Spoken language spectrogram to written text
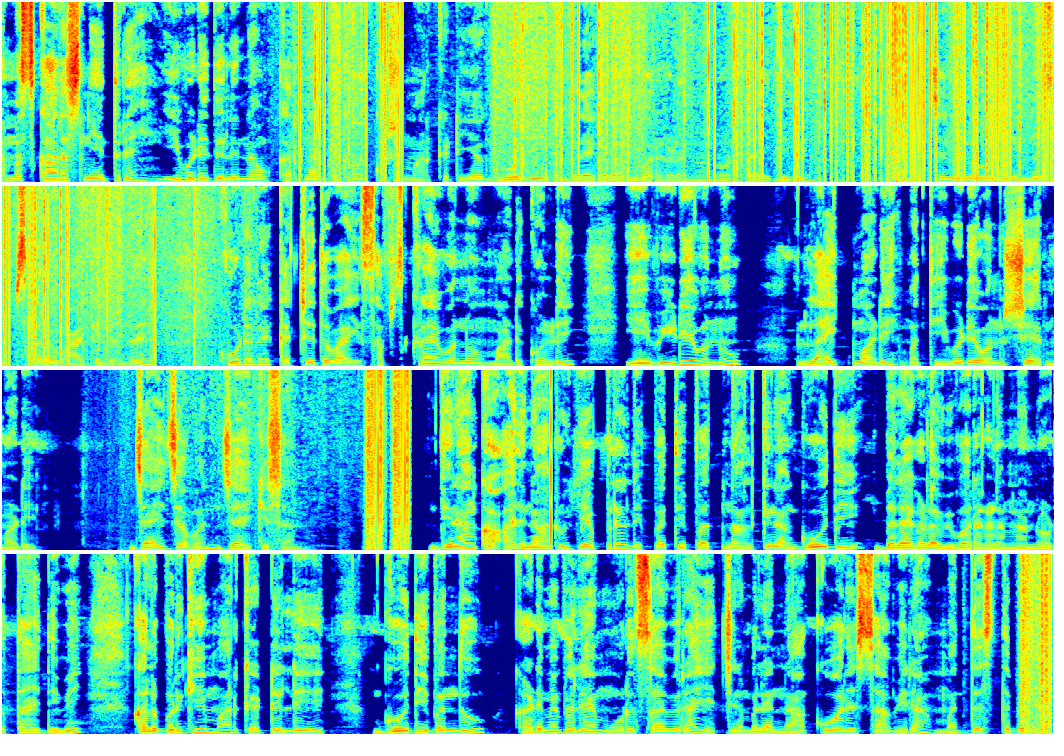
ನಮಸ್ಕಾರ ಸ್ನೇಹಿತರೆ, ಈ ವಿಡಿಯೋದಲ್ಲಿ ನಾವು ಕರ್ನಾಟಕ ಕೃಷಿ ಮಾರ್ಕೆಟಿಯ ಗೋಧಿ ಬೆಲೆಗಳ ವಿವರಗಳನ್ನು ನೋಡ್ತಾ ಇದ್ದೀವಿ. ನಮ್ಮ ಚಾನಲನ್ನು ಇನ್ನೂ ಸಬ್ಸ್ಕ್ರೈಬ್ ಆಗಿಲ್ಲ ಅಂದರೆ ಕೂಡಲೇ ಖಚಿತವಾಗಿ ಸಬ್ಸ್ಕ್ರೈಬನ್ನು ಮಾಡಿಕೊಳ್ಳಿ. ಈ ವಿಡಿಯೋವನ್ನು ಲೈಕ್ ಮಾಡಿ ಮತ್ತು ಈ ವಿಡಿಯೋವನ್ನು ಶೇರ್ ಮಾಡಿ. ಜೈ ಜವಾನ್, ಜೈ ಕಿಸಾನ್. ದಿನಾಂಕ ಹದಿನಾರು ಏಪ್ರಿಲ್ ಇಪ್ಪತ್ತು ಇಪ್ಪತ್ತ್ನಾಲ್ಕಿನ ಗೋಧಿ ಬೆಲೆಗಳ ವಿವರಗಳನ್ನು ನೋಡ್ತಾ ಇದ್ದೀವಿ. ಕಲಬುರಗಿ ಮಾರ್ಕೆಟಲ್ಲಿ ಗೋಧಿ ಬಂದು ಕಡಿಮೆ ಬೆಲೆ ಮೂರು ಸಾವಿರ, ಹೆಚ್ಚಿನ ಬೆಲೆ ನಾಲ್ಕೂವರೆ ಸಾವಿರ, ಮಧ್ಯಸ್ಥ ಬೆಲೆ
